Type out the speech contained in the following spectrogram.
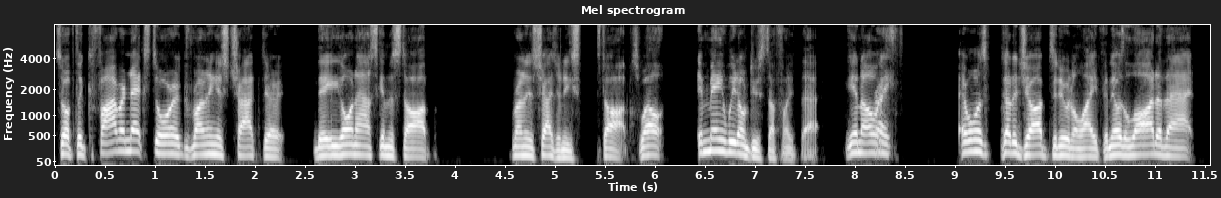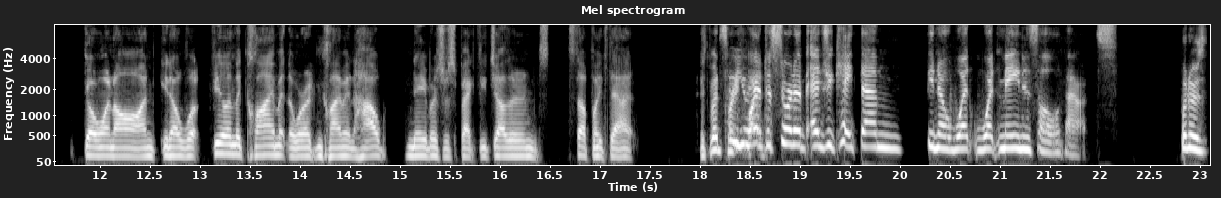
So if the farmer next door is running his tractor, they go and ask him to stop running his tractor and he stops. Well, in Maine, we don't do stuff like that. You know, Right. everyone's got a job to do in life. And there was a lot of that going on, you know, what feeling the climate, the working climate, and how neighbors respect each other and stuff like that. It's been So pretty you fun. had to sort of educate them, you know, what what Maine is all about. But it was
